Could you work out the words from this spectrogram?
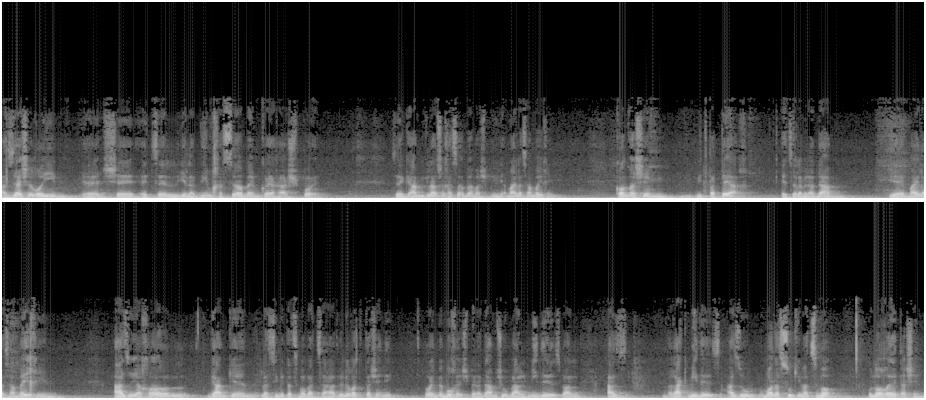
אז זה שרואים אה, שאצל ילדים חסר בהם כוח ההשפועה, זה גם בגלל שחסר בהם מיילס המויכין. כל מה שמתפתח אצל הבן אדם, יהיה מיילס המייכין, אז הוא יכול גם כן לשים את עצמו בצד ולראות את השני. רואים במוחש, בן אדם שהוא בעל מידס, בעל אז רק מידס, אז הוא, מאוד עסוק עם עצמו, הוא לא רואה את השני.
